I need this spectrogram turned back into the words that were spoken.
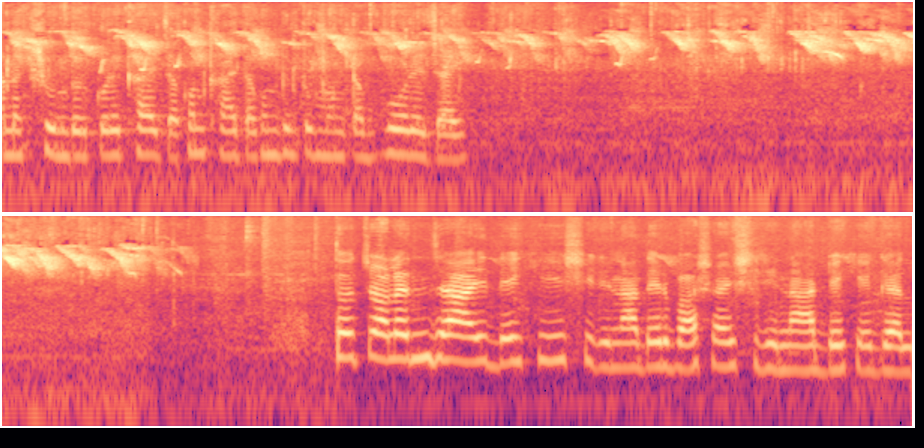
অনেক সুন্দর করে খায়। যখন খায়, তখন কিন্তু মনটা ভরে যায়। তো চলেন যাই দেখি, শিরিনাদের বাসায় শিরিনা ডেকে গেল।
